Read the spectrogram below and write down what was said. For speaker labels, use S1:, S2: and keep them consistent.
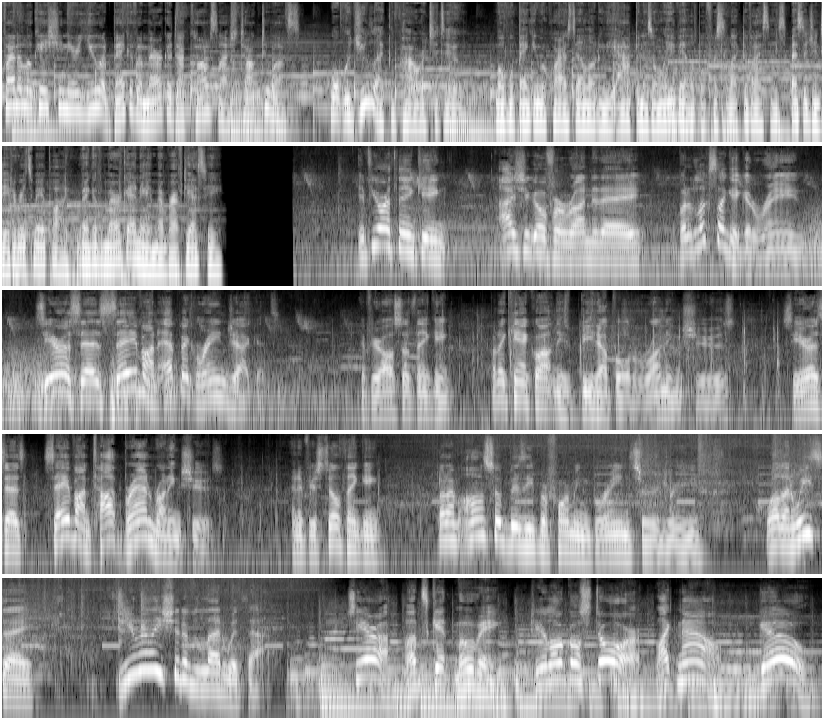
S1: Find a location near you at bankofamerica.com slash talk to us. What would you like the power to do? Mobile banking requires downloading the app and is only available for select devices. Message and data rates may apply. Bank of America and a member FDIC.
S2: If you're thinking, I should go for a run today, but it looks like it could rain, Sierra says save on epic rain jackets. If you're also thinking, but I can't go out in these beat up old running shoes, Sierra says save on top brand running shoes. And if you're still thinking, but I'm also busy performing brain surgery, well, then we say, you really should have led with that. Sierra, let's get moving to your local store, like now. Go!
